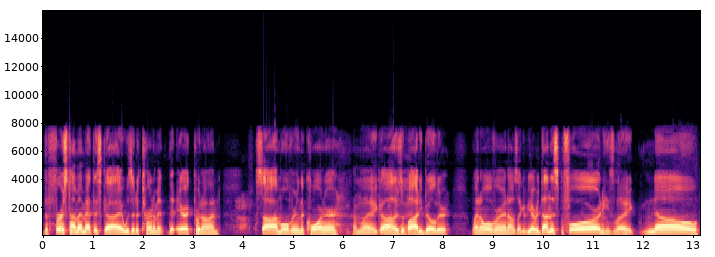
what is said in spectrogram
The first time I met this guy was at a tournament that Eric put on. Saw him over in the corner. I'm like, oh, there's a bodybuilder. Went over and I was like, have you ever done this before? And he's like, no,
